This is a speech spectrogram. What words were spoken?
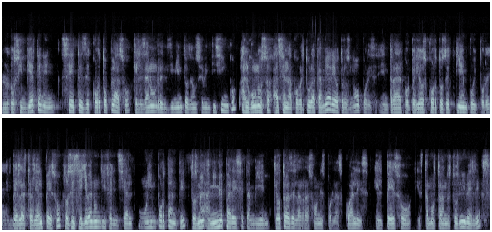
los invierten en CETES de corto plazo que les dan un rendimiento de 11.25. Algunos hacen la cobertura cambiaria, otros no, por entrar por periodos cortos de tiempo y por ver la estabilidad del peso. Entonces se llevan un diferencial muy importante. Entonces a mí me parece también que otras de las razones por las cuales el peso está mostrando estos niveles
